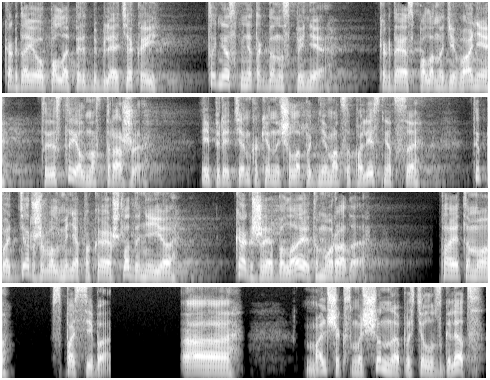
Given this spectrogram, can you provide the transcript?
Когда я упала перед библиотекой, ты нес меня тогда на спине. Когда я спала на диване, ты стоял на страже. И перед тем, как я начала подниматься по лестнице, ты поддерживал меня, пока я шла до неё. Как же я была этому рада. Поэтому спасибо. А... Мальчик смущенно опустил взгляд.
